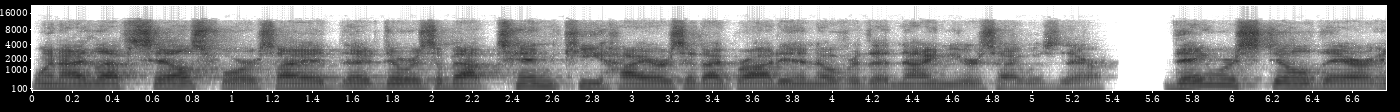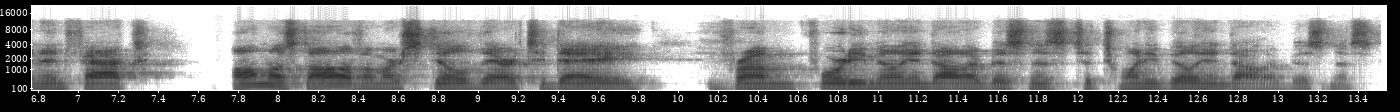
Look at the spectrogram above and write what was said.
when I left Salesforce, I had, there was about 10 key hires that I brought in over the nine years I was there. They were still there. And in fact, almost all of them are still there today. Mm-hmm. from $40 million business to $20 billion business.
